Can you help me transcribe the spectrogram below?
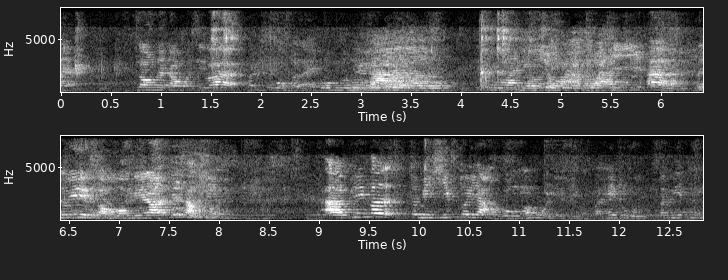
เนี่ย ลองเดาๆมาสิว่ามันคือวงอะไร วงดุริ ยางค์อ่ามันจะมีอยู่สองวงนี้นะที่สับสนอ่าพี่ก็จะมีคลิปตัวอย่างวงมะหรีมาให้ดูสักนิดนึง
